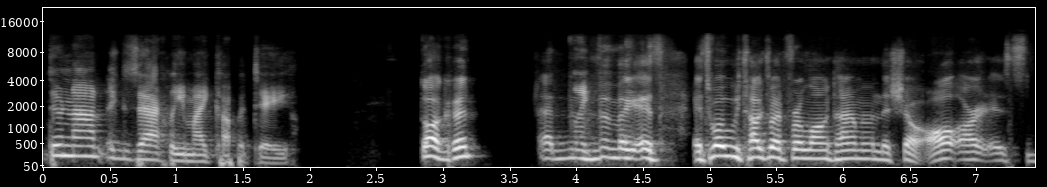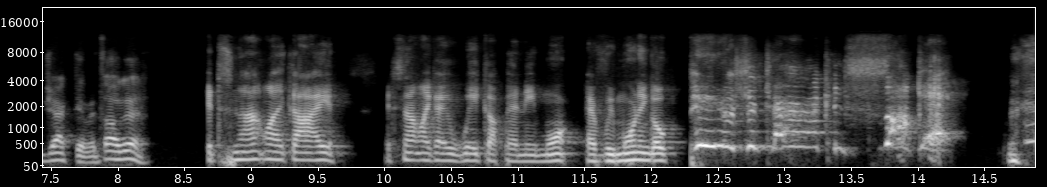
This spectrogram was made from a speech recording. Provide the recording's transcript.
they're not exactly my cup of tea. It's all good. Like- it's it's what we talked about for a long time on the show. All art is subjective. It's all good. it's not like I it's not like I wake up anymore every morning and go, Peter Cetera can suck it.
